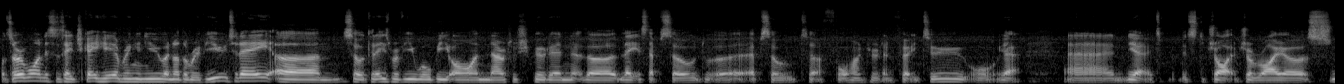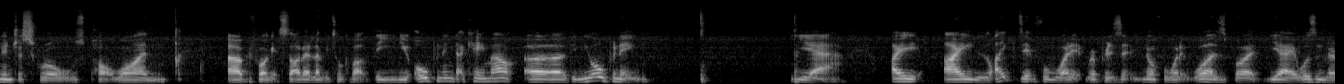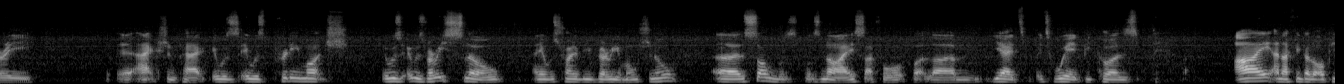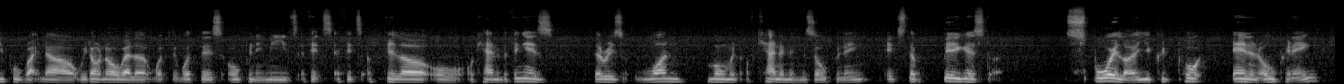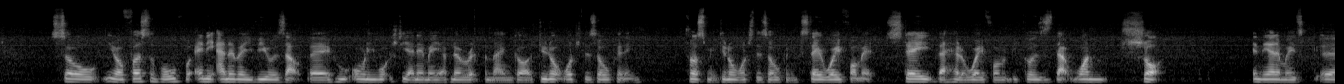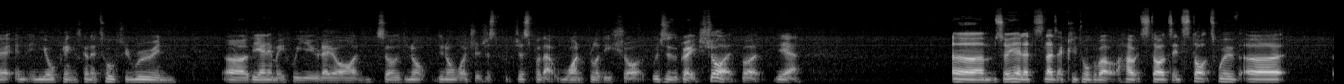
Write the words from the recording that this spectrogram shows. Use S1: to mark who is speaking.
S1: What's up everyone, this is HK here bringing you another review today. Um, so today's review will be on Naruto Shippuden, the latest episode, uh, episode uh, 432, or yeah, and yeah, it's, it's the Jiraiya Ninja Scrolls Part 1. Uh, before I get started, let me talk about the new opening that came out. Uh, the new opening, yeah, I I liked it for what it represent, you know, for what it was, but yeah, it wasn't very action packed. It was it was pretty much it was it was very slow and it was trying to be very emotional. Uh, the song was, was nice, I thought, but um, yeah, it's it's weird because I and I think a lot of people right now we don't know whether what what this opening means if it's if it's a filler or, or canon. The thing is, there is one moment of canon in this opening. It's the biggest spoiler you could put in an opening so, you know, first of all, for any anime viewers out there who only watch the anime, have never read the manga, do not watch this opening. Trust me, do not watch this opening. Stay away from it. Stay the hell away from it because that one shot in the anime, uh, in, in the opening, is going to totally ruin uh, the anime for you later on. So do not do not watch it just just for that one bloody shot, which is a great shot, but yeah. Um, so yeah, let's let's actually talk about how it starts. It starts with uh,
